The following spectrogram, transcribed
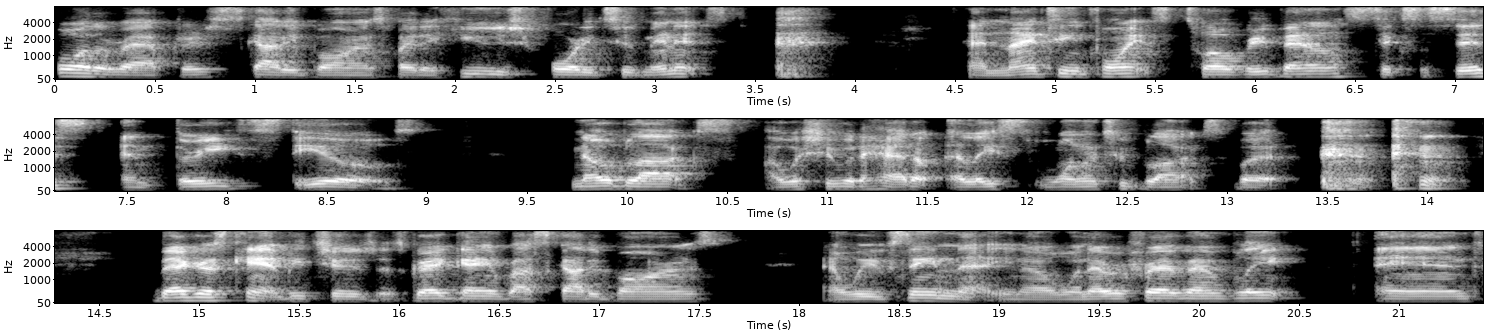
For the Raptors, Scottie Barnes played a huge 42 minutes, had 19 points, 12 rebounds, six assists, and three steals no blocks. I wish he would have had at least one or two blocks, but beggars can't be choosers. Great game by Scottie Barnes. And we've seen that, you know, whenever Fred Van VanVleet and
